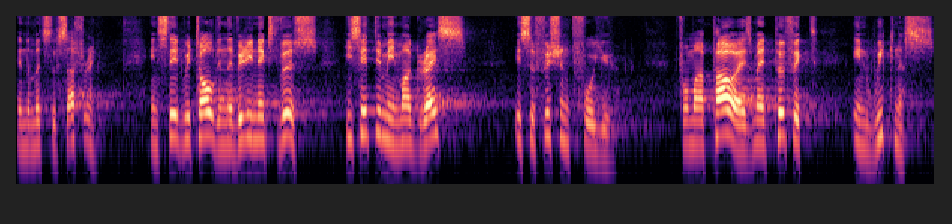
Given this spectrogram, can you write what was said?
in the midst of suffering. Instead, we're told in the very next verse, he said to me, My grace is sufficient for you, for my power is made perfect in weakness.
